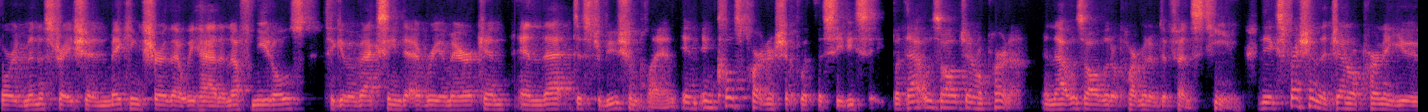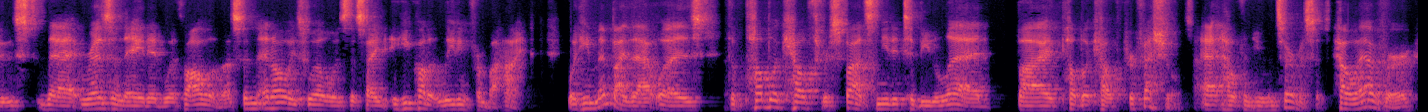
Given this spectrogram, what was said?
for administration, making sure that we had enough needles to give a vaccine to every American, and that distribution plan in, in close partnership with the CDC. But that was all General Perna, and that was all the Department of Defense team. The expression that General Perna used that resonated with all of us, and, and always will, was this idea, he called it leading from behind. What he meant by that was the public health response needed to be led by public health professionals at Health and Human Services. However,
